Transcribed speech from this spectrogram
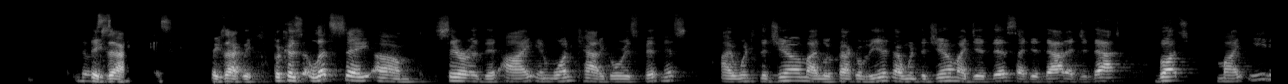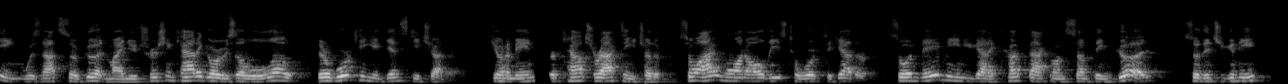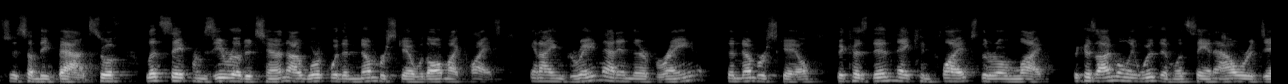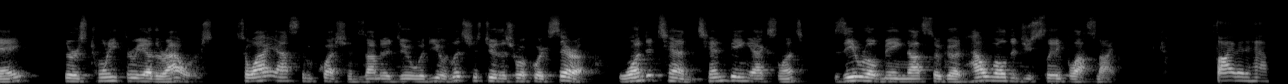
those Exactly. areas. Exactly. Because let's say, um, Sarah, that I, in one category is fitness, I went to the gym, I look back over the years, I went to the gym, I did this, I did that, I did that. But my eating was not so good. My nutrition category was a little low. They're working against each other. Do you know what I mean? They're counteracting each other. So I want all these to work together. So it may mean you got to cut back on something good so that you can eat something bad. So if, let's say from zero to 10, I work with a number scale with all my clients and I ingrain that in their brain, the number scale, because then they can apply it to their own life. Because I'm only with them, let's say an hour a day, there's 23 other hours. So I ask them questions I'm going to do with you. Let's just do this real quick. Sarah, one to 10, 10 being excellent, zero being not so good. How well did you sleep last night? Five and a half.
